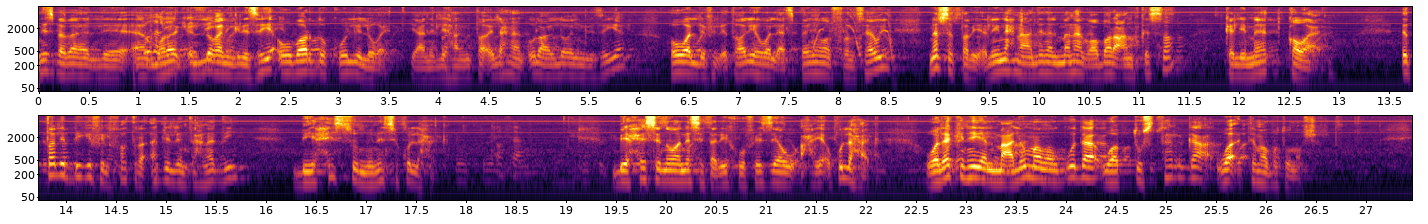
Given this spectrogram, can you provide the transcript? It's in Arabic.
بالنسبة بقى لمراجع اللغة الإنجليزية. وبرضه كل اللغات. يعني اللي هنط... اللي إحنا هنقوله على اللغة الإنجليزية هو اللي في الإيطالي هو الإسباني هو الفرنساوي. نفس الطريقة لأن إحنا عندنا المنهج عبارة عن قصة كلمات قواعد. الطالب بيجي في الفترة قبل الامتحانات دي بيحس إنه ناسي كل حاجة. بيحس إن هو ناسي تاريخ وفيزياء وأحياء وكل حاجة. ولكن هي المعلومة موجودة وبتسترجع وقت ما بتنشر.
